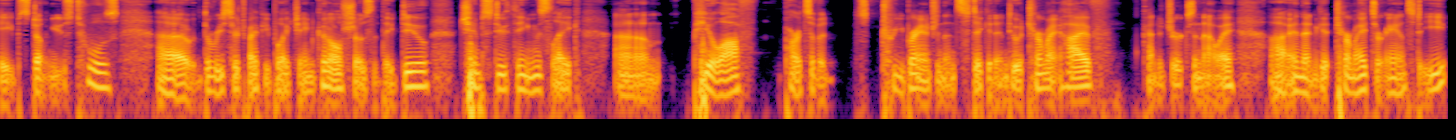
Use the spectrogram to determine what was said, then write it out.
apes don't use tools. Uh, the research by people like Jane Goodall shows that they do. Chimps do things like um, peel off parts of a tree branch and then stick it into a termite hive, kind of jerks in that way, uh, and then get termites or ants to eat.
